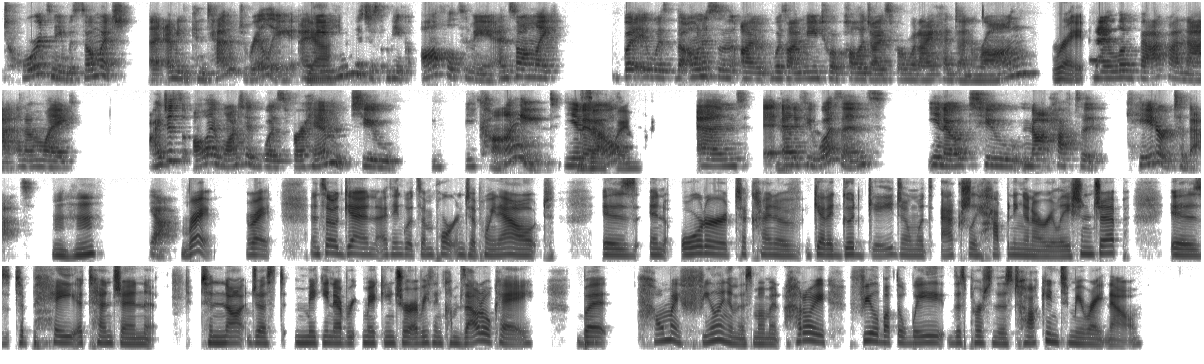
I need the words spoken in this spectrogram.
towards me with so much I mean, contempt, really. I yeah. mean, he was just being awful to me. And so I'm like, but it was the onus on, was on me to apologize for what I had done wrong. Right. And I look back on that and I'm like, I just, all I wanted was for him to be kind, you know? Exactly. And, yeah. and if he wasn't, you know, to not have to cater to that. Mm-hmm. Yeah. Right. Right. And so, again, I think what's important to point out is in order to kind of get a good gauge on what's actually happening in our relationship is to pay attention to not just making every making sure everything comes out okay but how am i feeling in this moment? How do i feel about the way this person is talking to me right now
